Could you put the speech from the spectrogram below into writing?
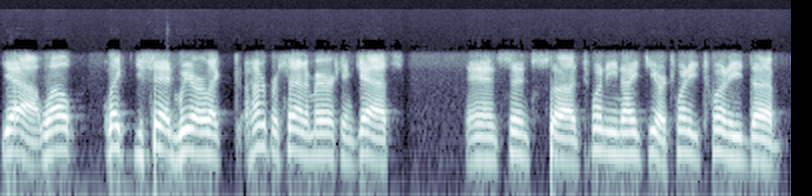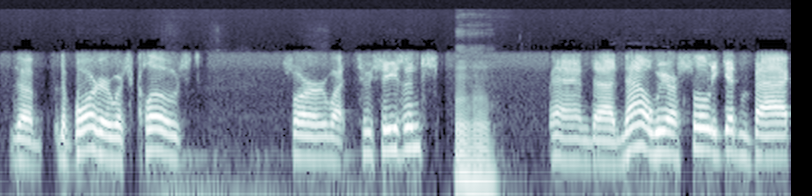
Yeah. Well, like you said, we are like 100% American guests, and since uh, 2019 or 2020, the the the border was closed for what two seasons, mm-hmm. and uh, now we are slowly getting back.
